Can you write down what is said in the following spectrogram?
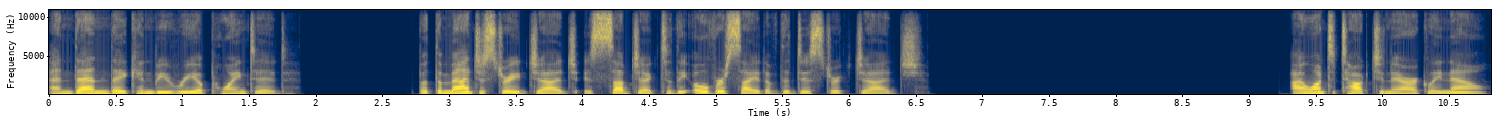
and then they can be reappointed. But the magistrate judge is subject to the oversight of the district judge. I want to talk generically now,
